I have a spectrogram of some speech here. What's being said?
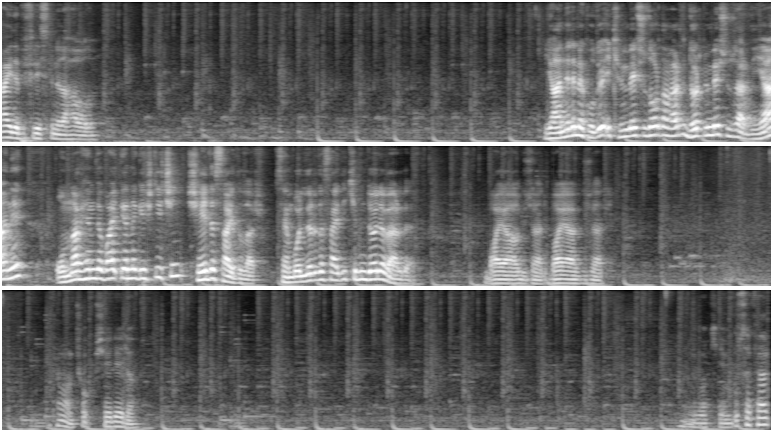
Haydi bir free spin'i daha oğlum. Ya ne demek oluyor? 2500 oradan verdi, 4500 verdi. Yani onlar hem de white yerine geçtiği için şey de saydılar. Sembolleri de saydı, 2000 de öyle verdi. Bayağı güzel, bayağı güzel. Tamam çok bir şey değil o. Hadi bakayım. Bu sefer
